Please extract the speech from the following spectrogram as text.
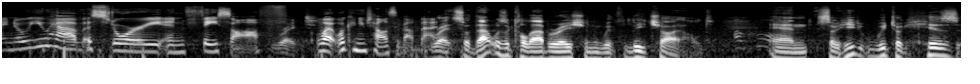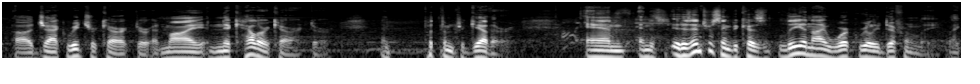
I know you have a story in FaceOff. Right. What What can you tell us about that? Right. So that was a collaboration with Lee Child. Oh, cool. And so he, we took his uh, Jack Reacher character and my Nick Heller character, and put them together. Oh, And and it's, it is interesting because Lee and I work really differently. Like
